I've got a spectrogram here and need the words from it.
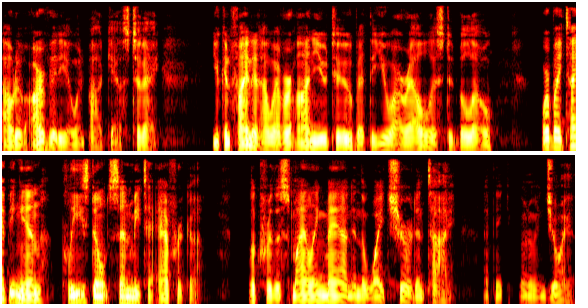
out of our video and podcast today. You can find it, however, on YouTube at the URL listed below, or by typing in, Please Don't Send Me to Africa. Look for the smiling man in the white shirt and tie. I think you're going to enjoy it.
